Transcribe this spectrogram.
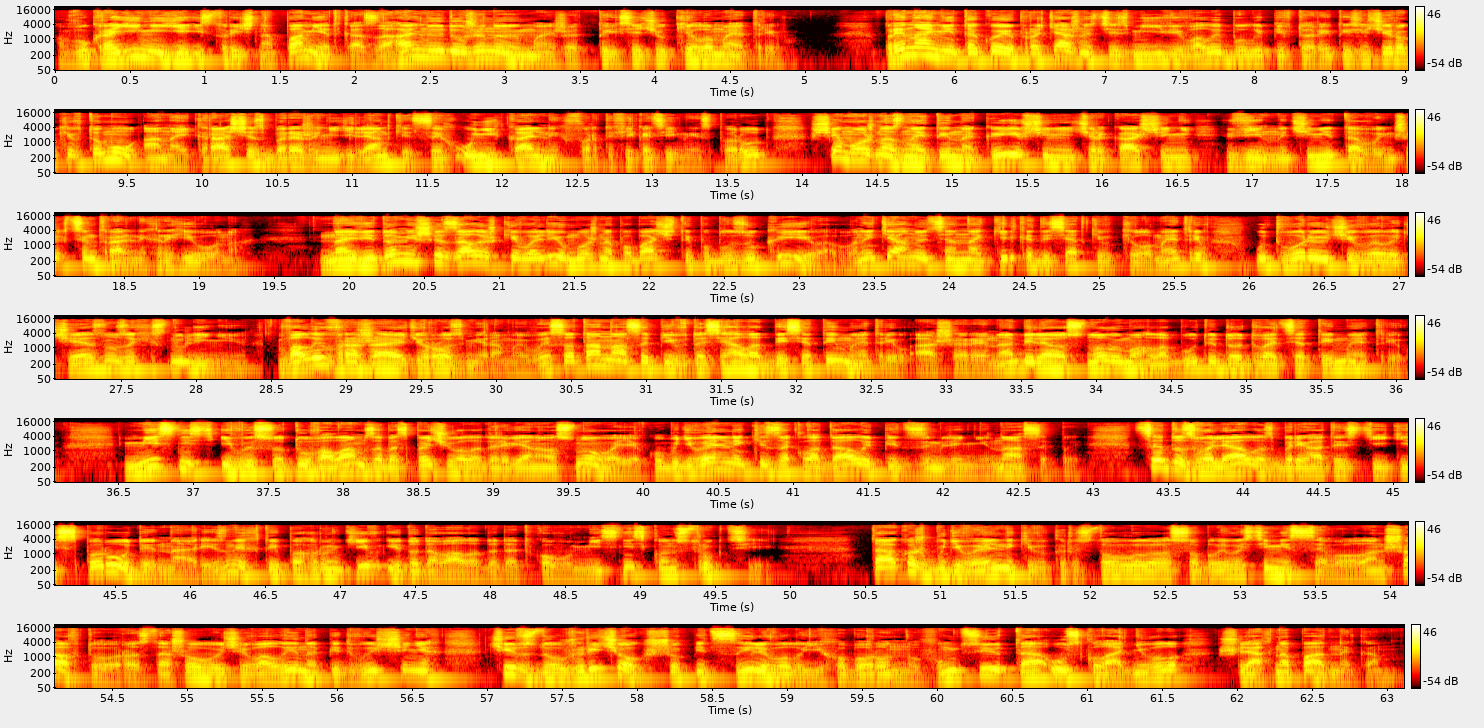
В Україні є історична пам'ятка загальною довжиною майже тисячу кілометрів. Принаймні такої протяжності Зміїві вали були півтори тисячі років тому, а найкраще збережені ділянки цих унікальних фортифікаційних споруд ще можна знайти на Київщині, Черкащині, Вінничині та в інших центральних регіонах. Найвідоміші залишки валів можна побачити поблизу Києва. Вони тягнуться на кілька десятків кілометрів, утворюючи величезну захисну лінію. Вали вражають розмірами. Висота насипів досягала 10 метрів, а ширина біля основи могла бути до 20 метрів. Міцність і висоту валам забезпечувала дерев'яна основа, яку будівельники закладали під земляні насипи. Це дозволяло зберігати стійкість споруди на різних типах ґрунтів і додавало додаткову міцність конструкції. Також будівельники використовували особливості місцевого ландшафту, розташовуючи вали на підвищеннях чи вздовж річок, що підсилювало їх оборонну функцію та ускладнювало шлях нападникам.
